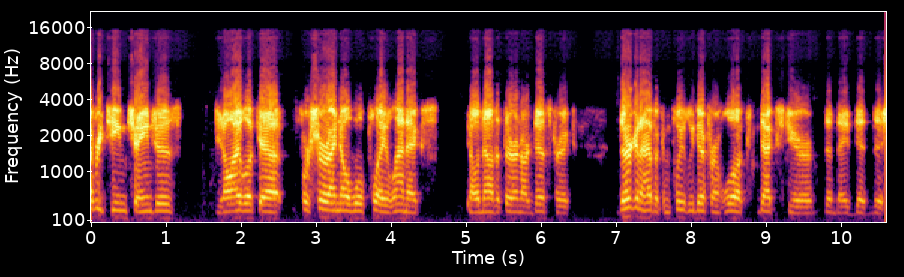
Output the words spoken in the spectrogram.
every team changes you know, I look at for sure. I know we'll play Lenox. You know, now that they're in our district, they're going to have a completely different look next year than they did this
